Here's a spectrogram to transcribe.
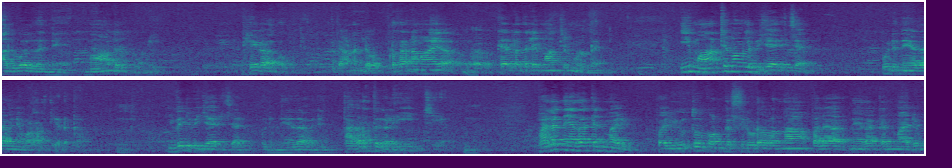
അതുപോലെ തന്നെ മാതൃഭൂമി കേരള കൗമുദി ഇതാണല്ലോ പ്രധാനമായ കേരളത്തിലെ മാധ്യമങ്ങളുടെ ഈ മാധ്യമങ്ങൾ വിചാരിച്ചാൽ ഒരു നേതാവിനെ വളർത്തിയെടുക്കാം. ഇവർ വിചാരിച്ചാൽ ഒരു നേതാവിനെ തകർത്ത് കളയുകയും ചെയ്യാം. പല നേതാക്കന്മാരും ഇപ്പോൾ യൂത്ത് കോൺഗ്രസിലൂടെ വന്ന പല നേതാക്കന്മാരും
